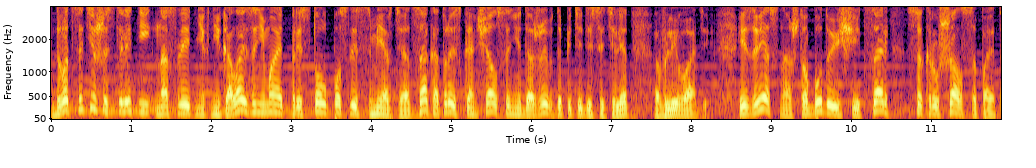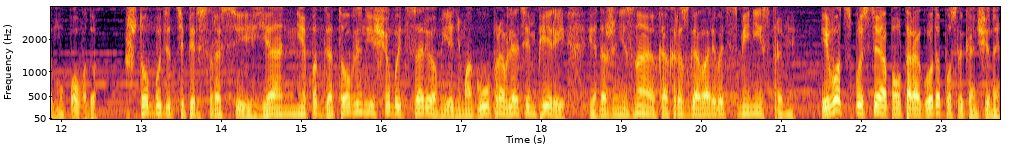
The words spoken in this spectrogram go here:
26-летний наследник Николай занимает престол после смерти отца, который скончался, не дожив до 50 лет в Ливаде. Известно, что будущий царь сокрушался по этому поводу. Что будет теперь с Россией? Я не подготовлен еще быть царем, я не могу управлять империей, я даже не знаю, как разговаривать с министрами. И вот спустя полтора года после кончины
